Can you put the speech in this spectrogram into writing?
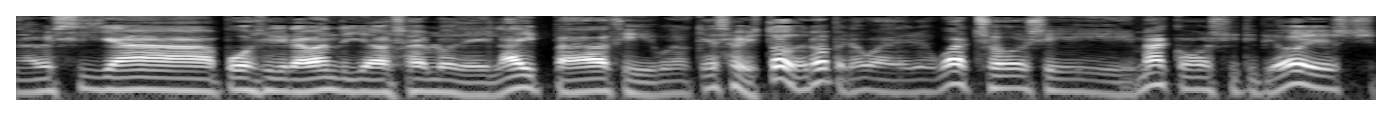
a ver si ya puedo seguir grabando y ya os hablo del iPad y bueno, que ya sabéis todo, ¿no? Pero bueno, WatchOS y MacOS y TPOS,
